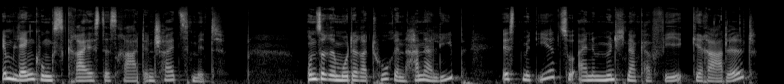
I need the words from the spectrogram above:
im Lenkungskreis des Ratentscheids mit. Unsere Moderatorin Hanna Lieb ist mit ihr zu einem Münchner Café geradelt,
